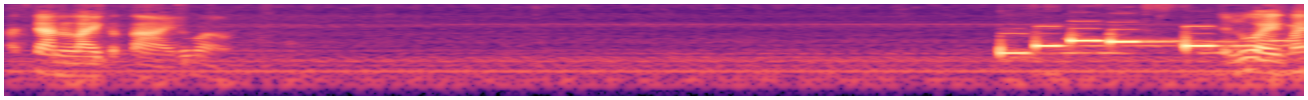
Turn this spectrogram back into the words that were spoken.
พระจันทร์ลายกระต่ายหรือเปล่าจะรั่วอีกไหม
